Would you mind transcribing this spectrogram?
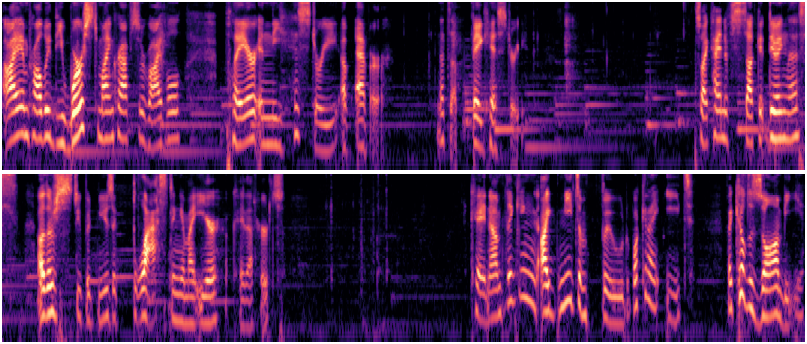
I am probably the worst Minecraft survival player in the history of ever. That's a big history. So I kind of suck at doing this. Oh, there's stupid music blasting in my ear. Okay, that hurts. Okay, now I'm thinking I need some food. What can I eat? If I killed a zombie,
